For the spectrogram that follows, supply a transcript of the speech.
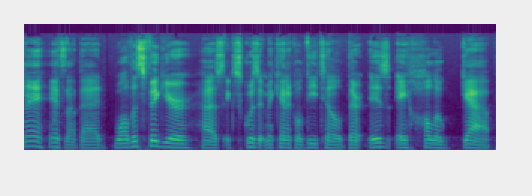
Eh, it's not bad. While this figure has exquisite mechanical detail, there is a hollow gap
